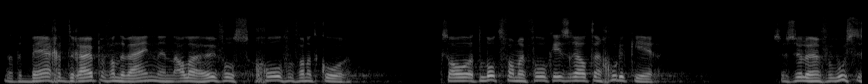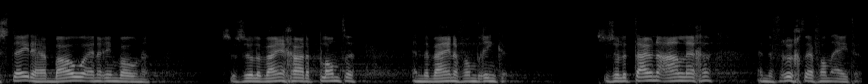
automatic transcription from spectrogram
Dat de bergen druipen van de wijn en alle heuvels golven van het koren. Ik zal het lot van mijn volk Israël ten goede keren. Ze zullen hun verwoeste steden herbouwen en erin wonen. Ze zullen wijngaarden planten en de wijnen van drinken. Ze zullen tuinen aanleggen en de vruchten ervan eten.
